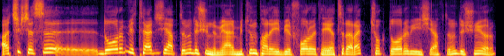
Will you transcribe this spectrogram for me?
açıkçası e, doğru bir tercih yaptığımı düşündüm. Yani bütün parayı bir forvete yatırarak çok doğru bir iş yaptığımı düşünüyorum.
